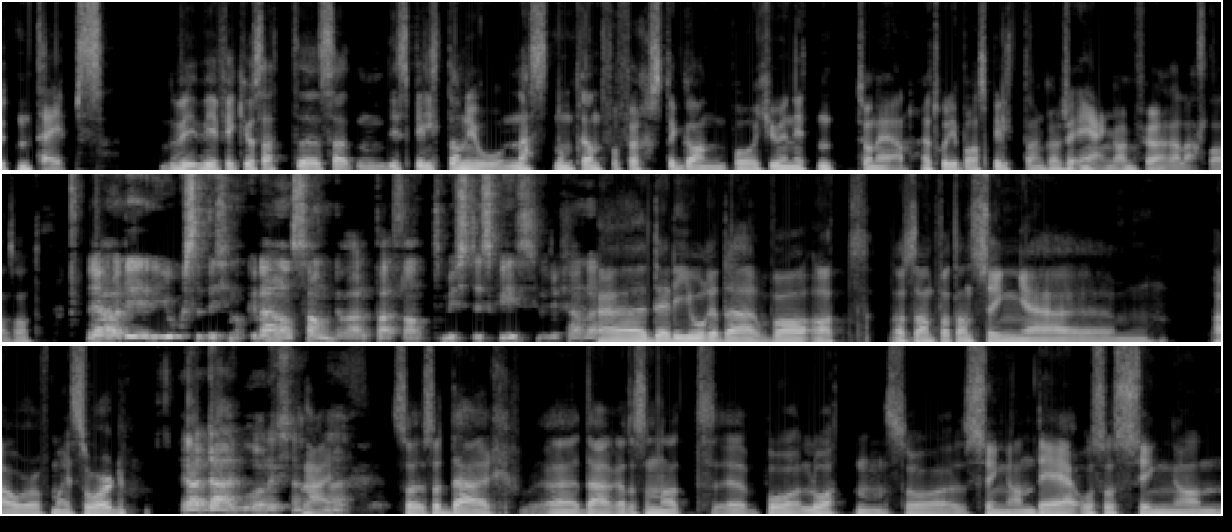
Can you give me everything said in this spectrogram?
uten tapes. Vi, vi fikk jo sett, eh, sett De spilte den jo nesten omtrent for første gang på 2019-turneen. Jeg tror de bare spilte den kanskje én gang før. eller annet sånt. Ja, de jukset ikke noe der. Han sang det vel på et eller annet mystisk vis? vil du kjenne? Uh, det de gjorde der, var at altså, For at han synger um, 'Power of My Sword', Ja, der går det ikke. Nei. Så, så der, eh, der er det sånn at eh, på låten så synger han det, og så synger han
